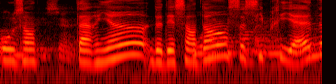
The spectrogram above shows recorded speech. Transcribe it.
aux Ontariens de descendance cyprienne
